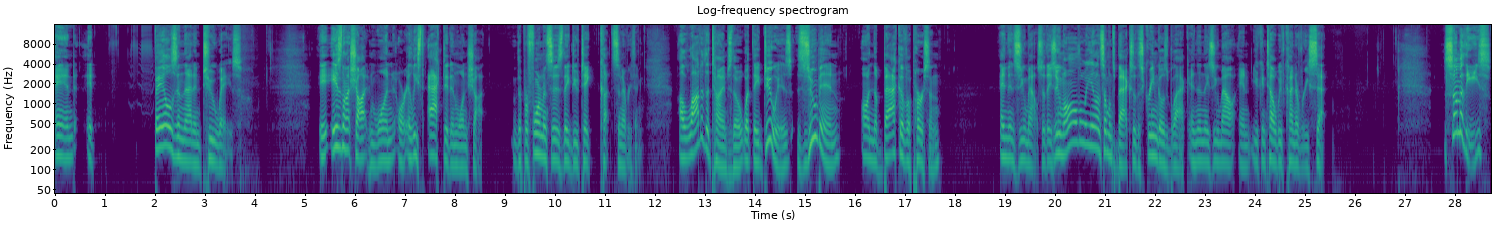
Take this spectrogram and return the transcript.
And it fails in that in two ways. It is not shot in one, or at least acted in one shot. The performances, they do take cuts and everything. A lot of the times, though, what they do is zoom in on the back of a person and then zoom out. So they zoom all the way in on someone's back so the screen goes black, and then they zoom out, and you can tell we've kind of reset. Some of these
